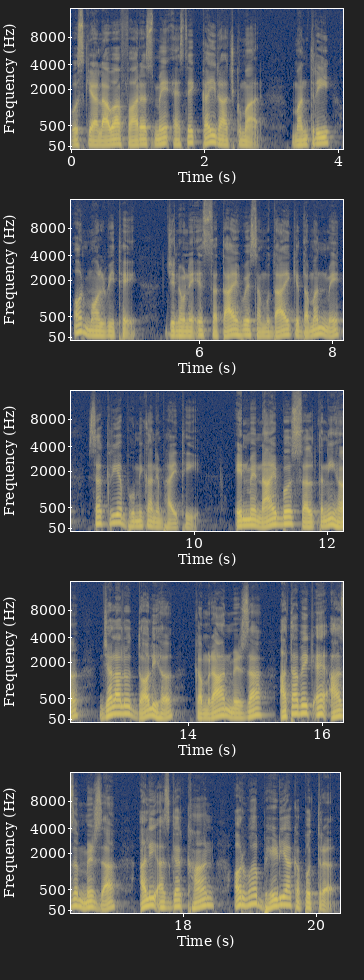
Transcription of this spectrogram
उसके अलावा फारस में ऐसे कई राजकुमार, मंत्री और मौलवी थे, जिन्होंने इस सताए हुए समुदाय के दमन में सक्रिय भूमिका निभाई थी। इनमें नायब सल्तनीह जलालुद्दौलिह, कमरान मिर्ज़ा, अताबिक ए आज़म मिर्ज़ा, अली असगर खान और वह भेड़िया का पुत्र,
